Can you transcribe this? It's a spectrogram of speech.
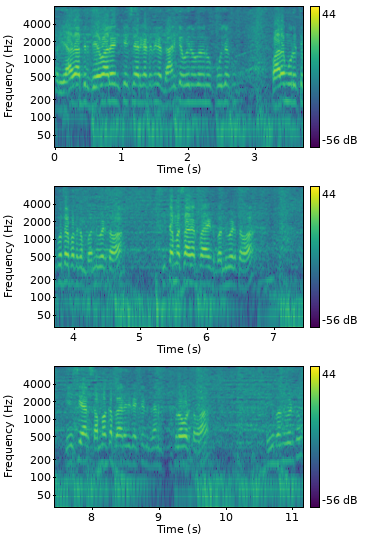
మరి యాదాద్రి దేవాలయం కేసీఆర్ కట్టింది కదా దానికే పోయినావు కదా నువ్వు పూజకు. పాలమూరు తిప్పుతల పథకం బంద్ పెడతావా? సీతమ్మ సాగర్ ప్రాజెక్ట్ బంద్ పెడతావా? కేసీఆర్ సమ్మక్క బ్యారేజ్ కట్టింది దాన్ని కులగొడతావా? ఏది బంద్ పెడతావు?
